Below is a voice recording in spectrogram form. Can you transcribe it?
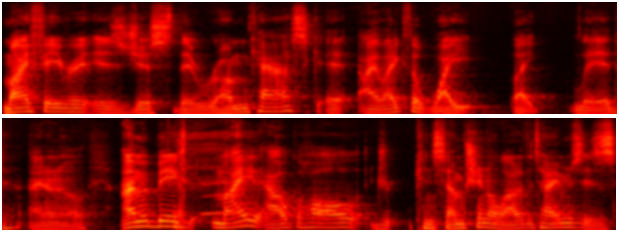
My favorite is just the rum cask. It, I like the white like lid. I don't know. I'm a big my alcohol dr- consumption a lot of the times is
